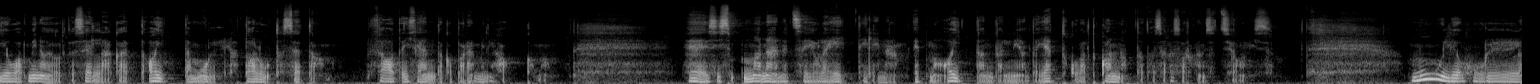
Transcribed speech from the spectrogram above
jõuab minu juurde sellega, et aita mul taluda seda, saada iseendaga paremini hakkama siis ma näen, et see ei ole eetiline, et ma aitan tal nii-öelda jätkuvalt kannatada selles organisatsioonis. muul juhul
